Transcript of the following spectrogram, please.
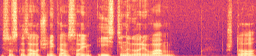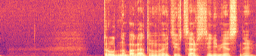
Иисус сказал ученикам своим, «Истинно говорю вам, что трудно богатому войти в Царствие Небесное».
